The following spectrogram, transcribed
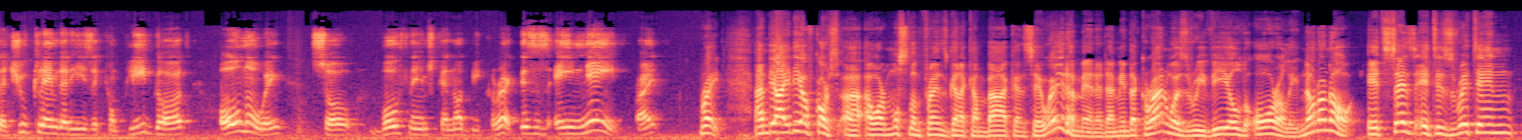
that you claim that he's a complete God, all knowing. So both names cannot be correct. This is a name, right? Right. And the idea, of course, uh, our Muslim friends going to come back and say, wait a minute. I mean, the Quran was revealed orally. No, no, no. It says it is written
